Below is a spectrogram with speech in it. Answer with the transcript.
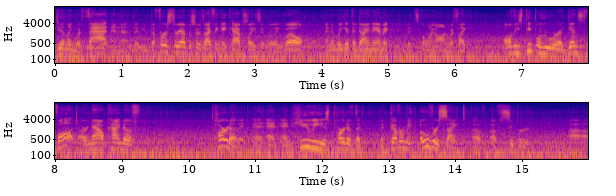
dealing with that. And the, the, first three episodes, I think, encapsulates it really well. And then we get the dynamic that's going on with like all these people who were against Vought are now kind of part of it. And, and, and Hughie is part of the, the government oversight of, of super. Uh,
